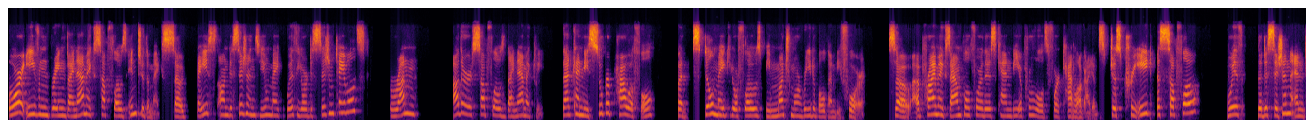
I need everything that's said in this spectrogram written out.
or even bring dynamic subflows into the mix. So based on decisions you make with your decision tables, run other subflows dynamically. That can be super powerful, but still make your flows be much more readable than before. So a prime example for this can be approvals for catalog items. Just create a subflow with the decision and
